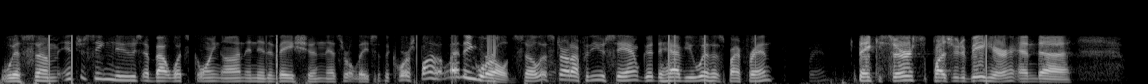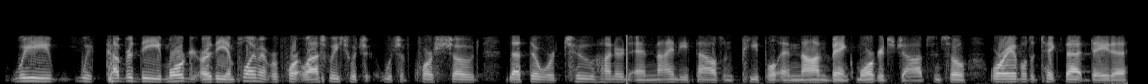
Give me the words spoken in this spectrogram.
with some interesting news about what's going on in innovation as it relates to the correspondent lending world. So let's start off with you, Sam. Good to have you with us, my friend. Thank you, sir. It's a pleasure to be here, and. uh we we covered the mortgage or the employment report last week, which which of course showed that there were 290,000 people in non-bank mortgage jobs, and so we're able to take that data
